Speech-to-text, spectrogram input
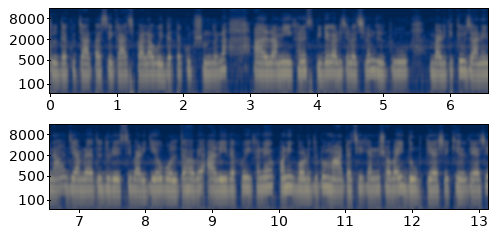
তো দেখো চারপাশে গাছপালা ওয়েদারটা খুব সুন্দর না। আর আমি এখানে স্পিডে গাড়ি চালাচ্ছিলাম, যেহেতু বাড়িতে কেউ জানে না যে আমরা এত দূরে এসেছি, বাড়ি গিয়েও বলতে হবে। আর এই দেখো, এখানে অনেক বড় দুটো মাঠ আছে, এখানে সবাই দৌড়তে আসে, খেলতে আসে।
